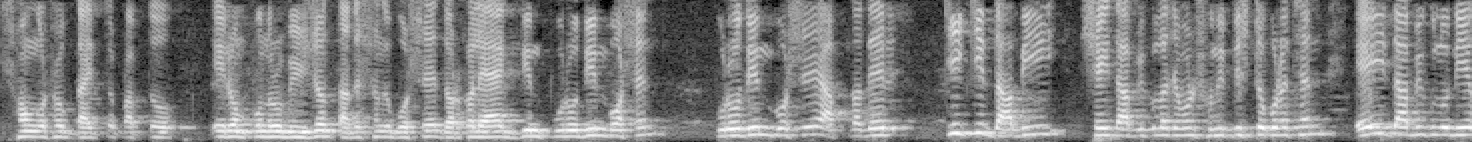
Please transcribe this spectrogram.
সংগঠক দায়িত্বপ্রাপ্ত এরকম পনেরো বিশ জন তাদের সঙ্গে বসে দরকার একদিন পুরো দিন বসেন। পুরো দিন বসে আপনাদের কি কি দাবি, সেই দাবিগুলো যেমন সুনির্দিষ্ট করেছেন, এই দাবিগুলো নিয়ে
